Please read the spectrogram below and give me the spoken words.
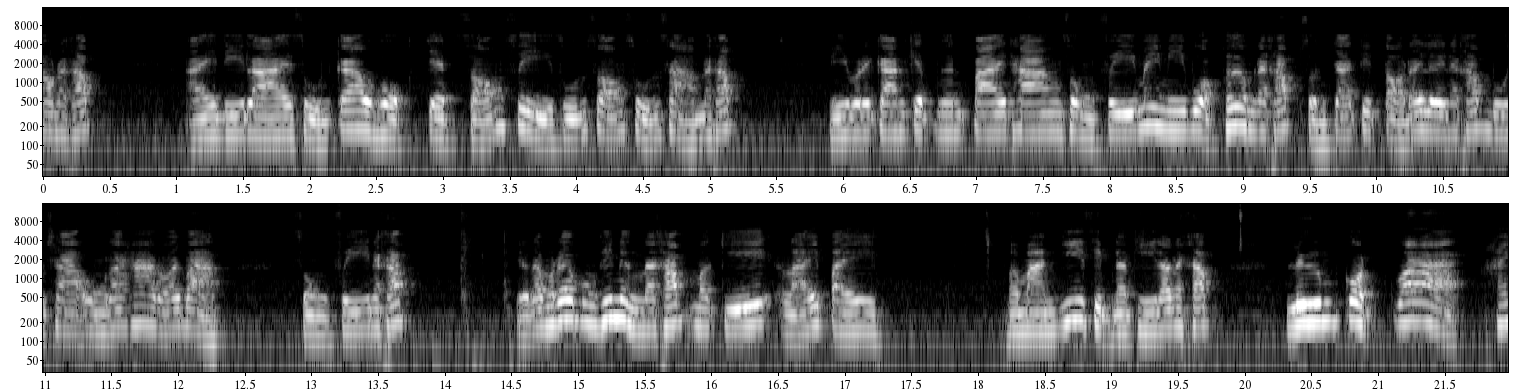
0969026829 นะครับ ID Line 0967240203 นะครับ มีบริการเก็บเงินปลายทางส่งฟรีไม่มีบวกเพิ่มนะครับ สนใจติดต่อได้เลยนะครับ บูชาองค์ละ 500 บาท ส่งฟรีนะครับ เดี๋ยวเรามาเริ่มองค์ที่ 1 นะครับ เมื่อกี้ไลฟ์ไปประมาณ 20 นาทีแล้วนะครับ ลืมกดว่าให้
